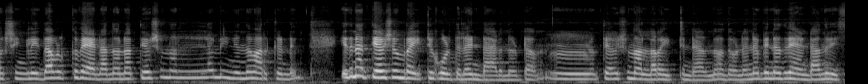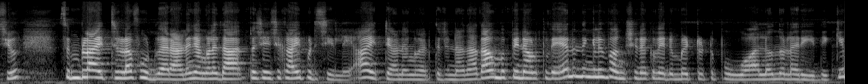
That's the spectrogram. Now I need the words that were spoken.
പക്ഷേങ്കിൽ ഇത് അവൾക്ക് വേണ്ടാന്ന് പറഞ്ഞാൽ അത്യാവശ്യം നല്ല മിന്നുന്ന വർക്കുണ്ട് ഇതിന് അത്യാവശ്യം റേറ്റ് കൂടുതലുണ്ടായിരുന്നു കേട്ടോ. അത്യാവശ്യം നല്ല റേറ്റ് ഉണ്ടായിരുന്നു അതുകൊണ്ട് തന്നെ പിന്നെ അത് വേണ്ടാന്ന് വെച്ചു. സിമ്പിളായിട്ടുള്ള ഫുഡ് വെയറാണ് ഞങ്ങൾ ഇതാ ഇപ്പോൾ ചേച്ചി കൈ പിടിച്ചില്ലേ? ആ ഐറ്റമാണ് ഞങ്ങൾ എടുത്തിട്ടുണ്ടായിരുന്നത്. അതാകുമ്പോൾ പിന്നെ അവൾക്ക് വേറെ എന്തെങ്കിലും ഫംഗ്ഷനൊക്കെ വരുമ്പോൾ ഇട്ടിട്ട് പോവാമല്ലോ എന്നുള്ള രീതിക്ക്.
